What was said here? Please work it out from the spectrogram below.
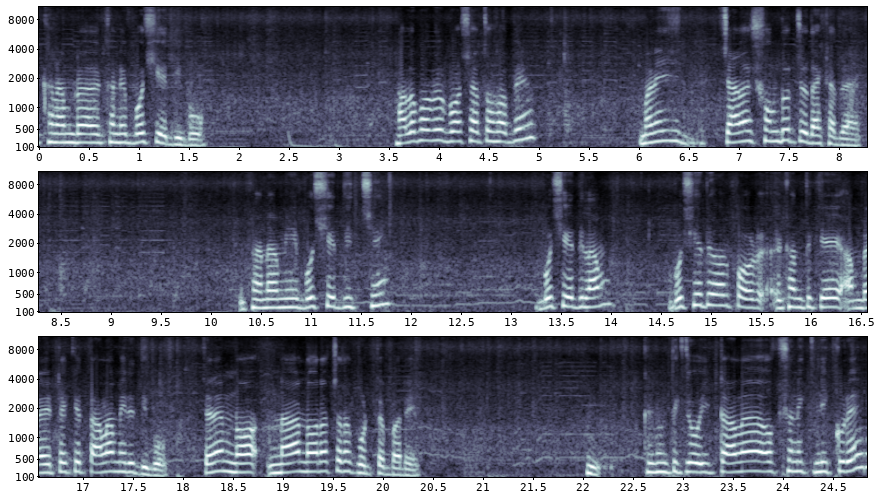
এখানে আমরা এখানে বসিয়ে দিব। ভালোভাবে বসাতে হবে। মানে যেন সৌন্দর্য দেখা যায়। এখানে আমি বসিয়ে দিচ্ছি। বসিয়ে দিলাম। বসিয়ে দেওয়ার পর এখান থেকে আমরা এটাকে তালা মেরে দিব, যেন ন- নড়াচড়া করতে পারে। এখান থেকে ওই তালা অপশনে ক্লিক করে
